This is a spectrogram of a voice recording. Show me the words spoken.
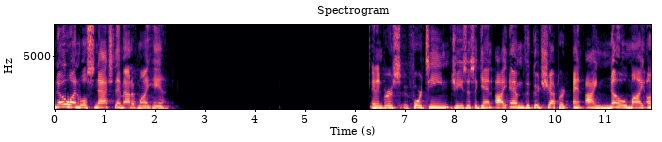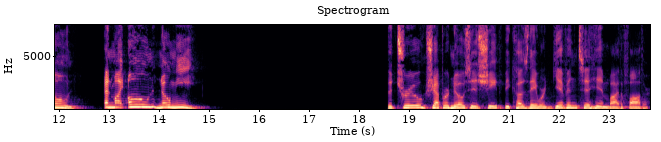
no one will snatch them out of my hand. And in verse 14, Jesus again, I am the good shepherd, and I know my own, and my own know me. The true shepherd knows his sheep because they were given to him by the Father.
